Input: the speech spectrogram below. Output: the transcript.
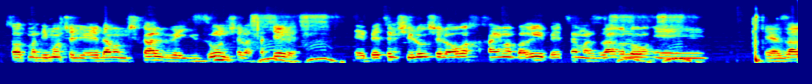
תוצאות מדהימות של ירידה במשקל ואיזון של הסכרת. בעצם שילוב של אורח החיים הבריא בעצם עזר לו עזר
